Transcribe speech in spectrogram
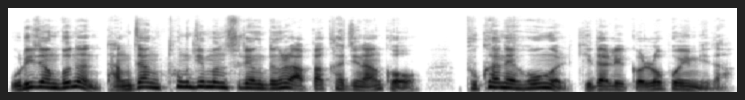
우리 정부는 당장 통지문 수령 등을 압박하진 않고 북한의 호응을 기다릴 걸로 보입니다.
